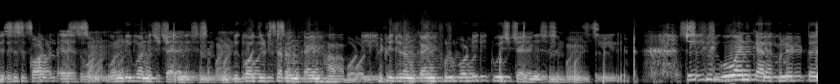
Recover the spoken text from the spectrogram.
this is called s1 only one stagnation point because it's a rankine half body. if it is rankine full body two stagnation points will get. so if you go and calculate the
